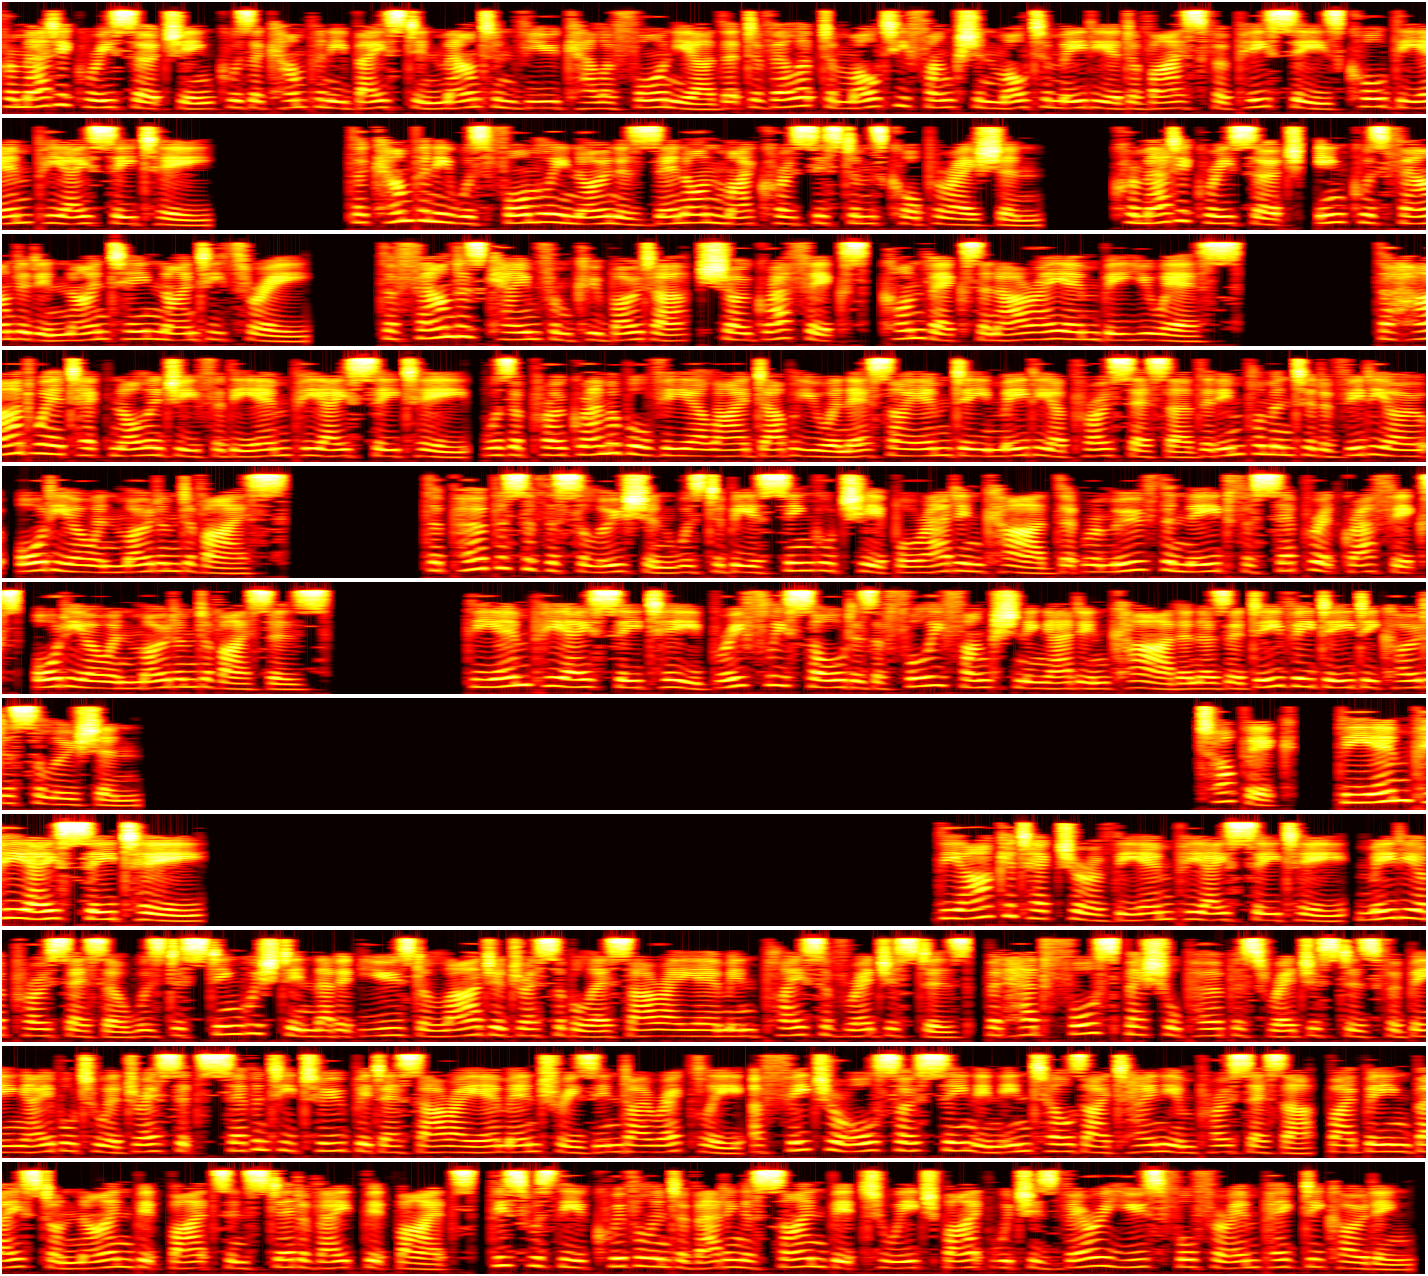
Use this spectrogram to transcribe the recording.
Chromatic Research Inc. was a company based in Mountain View, California that developed a multifunction multimedia device for PCs called the MPACT. The company was formerly known as Xenon Microsystems Corporation. Chromatic Research, Inc. was founded in 1993. The founders came from Kubota, Show Graphics, Convex and RAMBUS. The hardware technology for the MPACT, was a programmable VLIW and SIMD media processor that implemented a video, audio and modem device. The purpose of the solution was to be a single chip or add-in card that removed the need for separate graphics, audio and modem devices. The MPACT briefly sold as a fully functioning add-in card and as a DVD decoder solution. The MPACT The architecture of the MPACT, media processor was distinguished in that it used a large addressable SRAM in place of registers, but had four special-purpose registers for being able to address its 72-bit SRAM entries indirectly a feature also seen in Intel's Itanium processor, by being based on 9-bit bytes instead of 8-bit bytes, this was the equivalent of adding a sign bit to each byte which is very useful for MPEG decoding.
